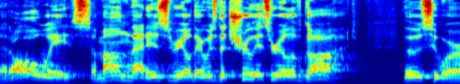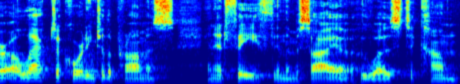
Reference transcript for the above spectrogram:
that always among that Israel there was the true Israel of God, those who were elect according to the promise and had faith in the Messiah who was to come.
